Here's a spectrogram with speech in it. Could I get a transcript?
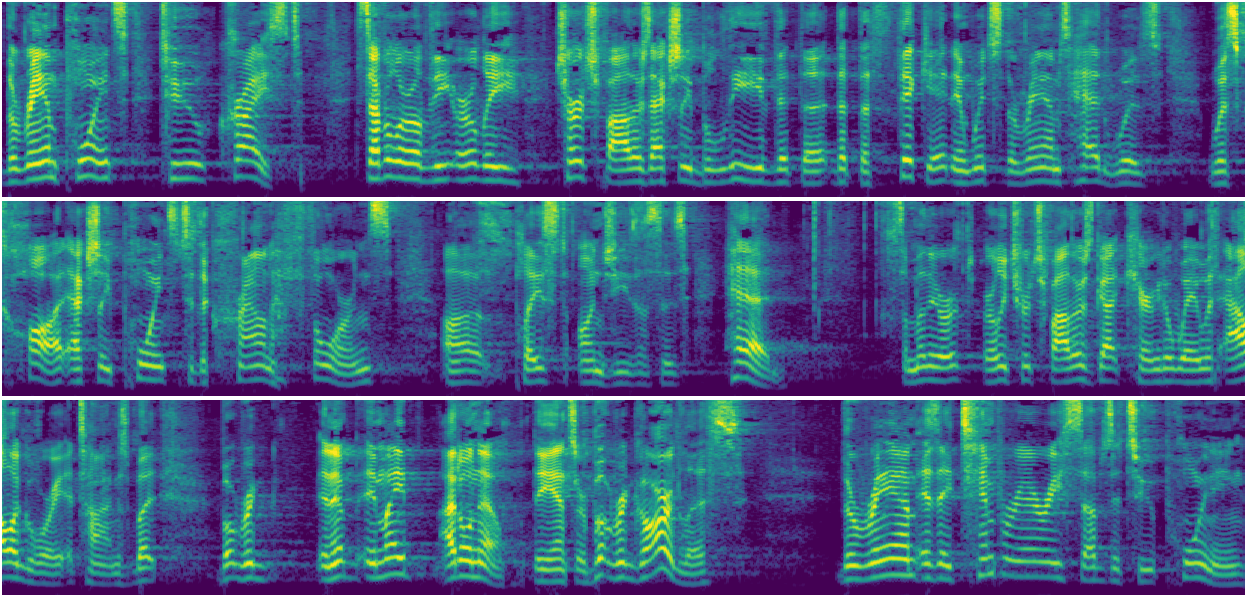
the ram points to Christ. Several of the early church fathers actually believed that the, that the thicket in which the ram's head was, was caught actually points to the crown of thorns uh, placed on Jesus' head. Some of the early church fathers got carried away with allegory at times, but, but and it, it might, I don't know the answer, but regardless, the ram is a temporary substitute pointing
